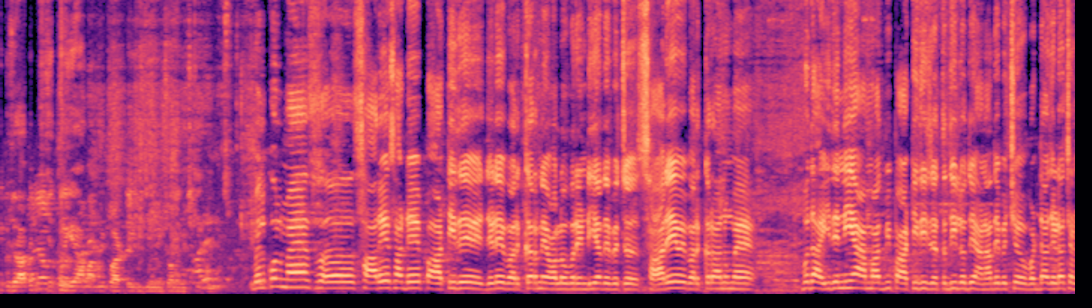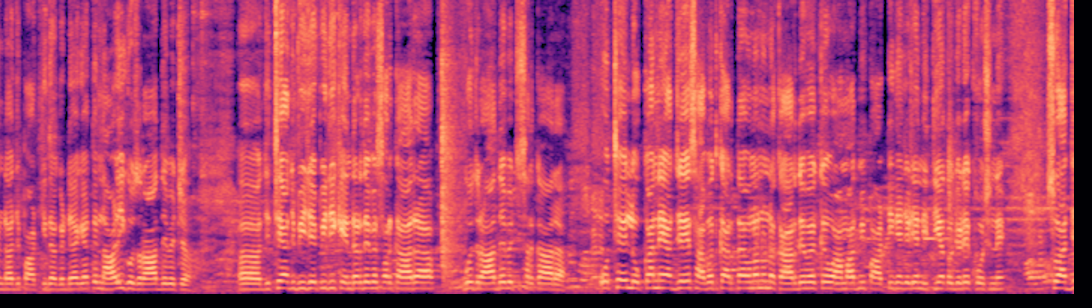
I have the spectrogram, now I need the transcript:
ਗੁਜਰਾਤ ਵਿੱਚ ਜਿੱਤ ਹੋਈ ਹੈ ਆਮ ਆਦਮੀ ਪਾਰਟੀ ਦੀ ਜਿਮਨੀ ਚੋਣ ਵਿੱਚ ਕੀ ਕਹੋਗੇ ਬਿਲਕੁਲ, ਮੈਂ ਸ- ਸਾਰੇ ਸਾਡੇ ਪਾਰਟੀ ਦੇ ਜਿਹੜੇ ਵਰਕਰ ਨੇ ਆਲ ਓਵਰ ਇੰਡੀਆ ਦੇ ਵਿੱਚ, ਸਾਰੇ ਵਰਕਰਾਂ ਨੂੰ ਮੈਂ ਵਧਾਈ ਦਿੰਨੀ ਆ ਆਮ ਆਦਮੀ ਪਾਰਟੀ ਦੀ ਜਿੱਤ ਦੀ ਲੁਧਿਆਣਾ ਦੇ ਵਿੱਚ ਵੱਡਾ ਜਿਹੜਾ ਝੰਡਾ ਅੱਜ ਪਾਰਟੀ ਦਾ ਗੱਡਿਆ ਗਿਆ ਤੇ ਨਾਲ ਹੀ ਗੁਜਰਾਤ ਦੇ ਵਿੱਚ ਜਿੱਥੇ ਅੱਜ ਬੀਜੇਪੀ ਦੀ ਕੇਂਦਰ ਦੇ ਵਿੱਚ ਸਰਕਾਰ ਆ, ਗੁਜਰਾਤ ਦੇ ਵਿੱਚ ਸਰਕਾਰ ਆ, ਉੱਥੇ ਲੋਕਾਂ ਨੇ ਅੱਜ ਇਹ ਸਾਬਤ ਕਰਤਾ, ਉਹਨਾਂ ਨੂੰ ਨਕਾਰਦੇ ਹੋਏ ਕਿ ਉਹ ਆਮ ਆਦਮੀ ਪਾਰਟੀ ਦੀਆਂ ਜਿਹੜੀਆਂ ਨੀਤੀਆਂ ਤੋਂ ਜਿਹੜੇ ਖੁਸ਼ ਨੇ। ਸੋ ਅੱਜ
